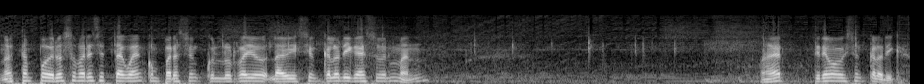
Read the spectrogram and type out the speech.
No es tan poderoso parece esta weá en comparación con los rayos, la visión calórica de Superman. A ver, tenemos visión calórica.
